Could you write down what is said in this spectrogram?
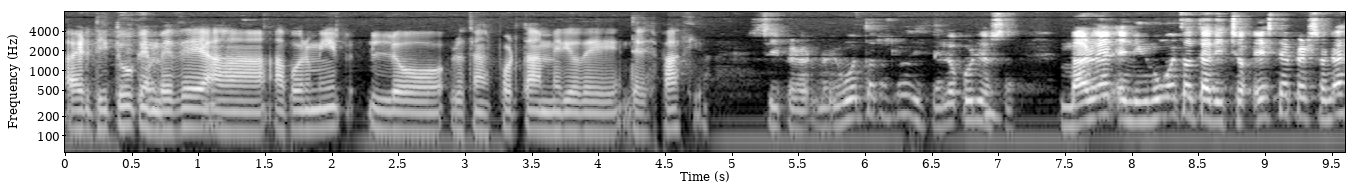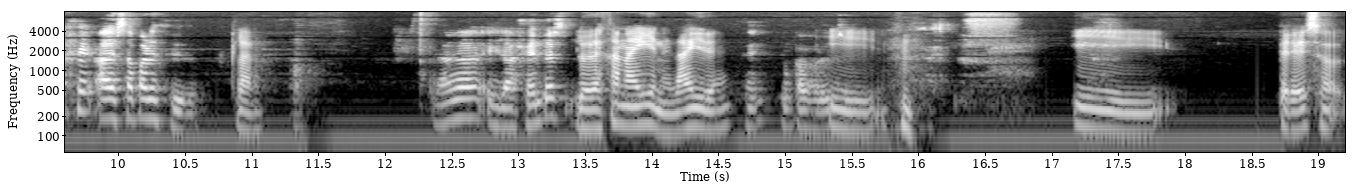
A ver, di tú que en vez de a, a lo, lo transporta en medio de- del espacio. Sí, pero en ningún momento nos lo dice, es lo curioso. Marvel en ningún momento te ha dicho, este personaje ha desaparecido. Claro, Y la gente es... lo dejan ahí en el aire. Sí, nunca dicho. Y. y. Pero eso,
